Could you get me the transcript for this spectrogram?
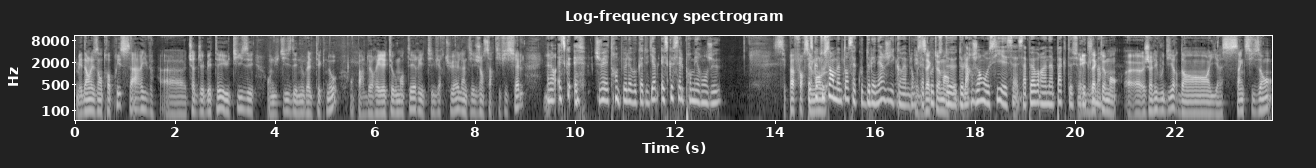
mais dans les entreprises, ça arrive. Euh, ChatGBT est utilisé. On utilise des nouvelles technos. On parle de réalité augmentée, réalité virtuelle, intelligence artificielle. Alors, est-ce que, je vais être un peu l'avocat du diable, est-ce que c'est le premier enjeu? C'est pas forcément. Parce que tout ça en même temps, ça coûte de l'énergie quand même, donc ça coûte de, de l'argent aussi et ça, ça, peut avoir un impact sur le Exactement. Euh, J'allais vous dire, dans il y a 5-6 ans,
